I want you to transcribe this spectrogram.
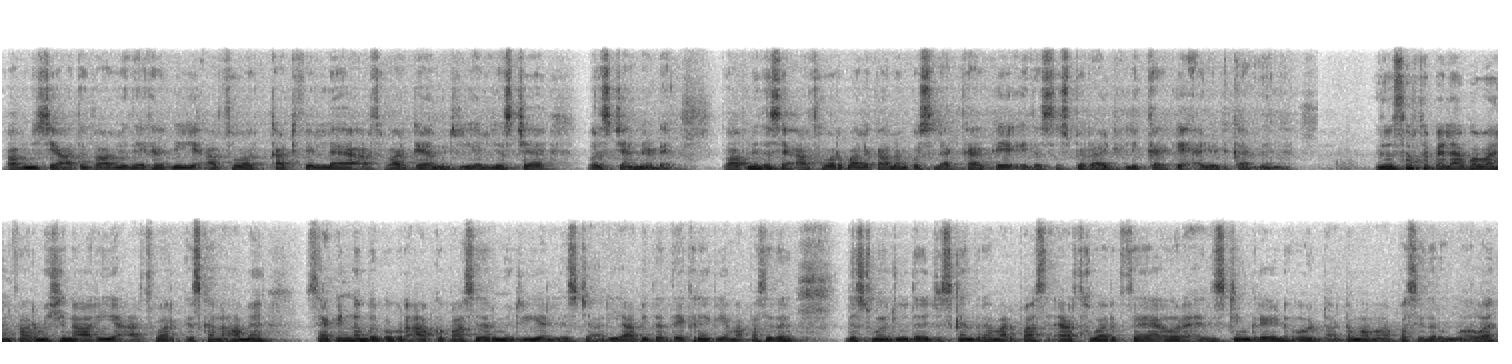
تو آپ نیچے آتے ہیں تو آپ یہ دیکھ رہے ہیں کہ یہ ارتھ ورک کٹ فل ہے. ارتھ ورک ہے مٹیریل لسٹ ہے اور اسٹینڈرڈ ہے. تو آپ نے جیسے ارتھ ورک والے کالم کو سلیکٹ کر کے ادھر سے اس پہ رائٹ کلک کر کے ایڈٹ کر دینا ہے. ادھر سب سے پہلے آپ کو انفارمیشن آ رہی ہے ارتھ ورک اس کا نام ہے۔ سیکنڈ نمبر کے اوپر آپ کے پاس ادھر مٹیریل لسٹ آ رہی ہے۔ آپ ادھر دیکھ رہے ہیں کہ ہمارے پاس ادھر لسٹ موجود ہے، جس کے اندر ہمارے پاس ارتھ ورکس ہے اور ایگزسٹنگ گریڈ اور ڈاٹم ہمارے پاس ادھر ہوا ہوا ہے۔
